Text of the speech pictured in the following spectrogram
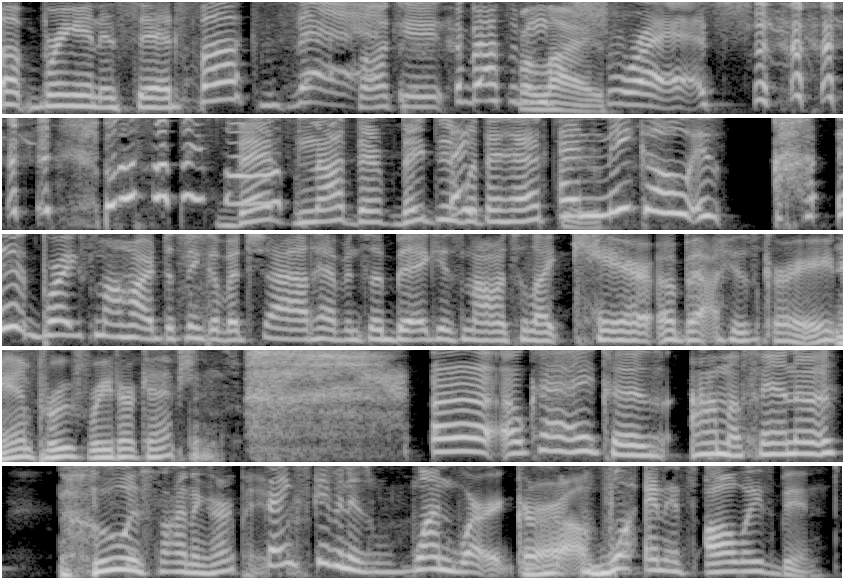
upbringing and said, "Fuck that. Fuck it About to be life. trash." but that's not their fault. That's not their. They did what they had to. And Nico is. It breaks my heart to think of a child having to beg his mama to like care about his grades. and proofread her captions. uh, okay, because I'm a fan of Who is signing her paper? Thanksgiving is one word, girl. What? And it's always been.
